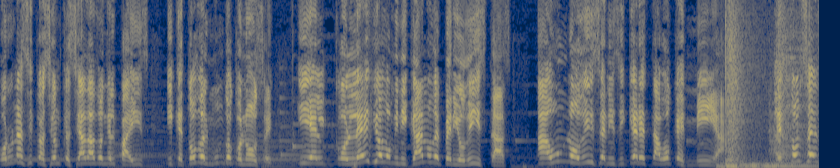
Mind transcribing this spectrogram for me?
por una situación que se ha dado en el país y que todo el mundo conoce. Y el Colegio Dominicano de Periodistas aún no dice ni siquiera esta boca es mía. Entonces,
